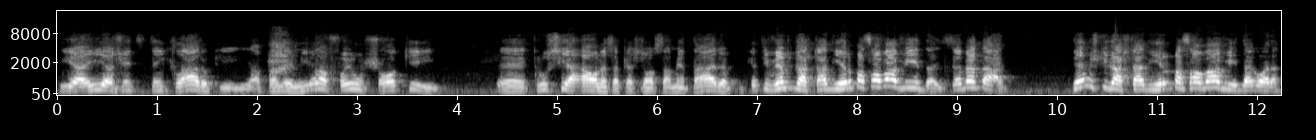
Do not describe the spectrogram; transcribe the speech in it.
e aí a gente tem claro que a pandemia ela foi um choque é, crucial nessa questão orçamentária, porque tivemos que gastar dinheiro para salvar a vida, isso é verdade. Temos que gastar dinheiro para salvar a vida. Agora,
